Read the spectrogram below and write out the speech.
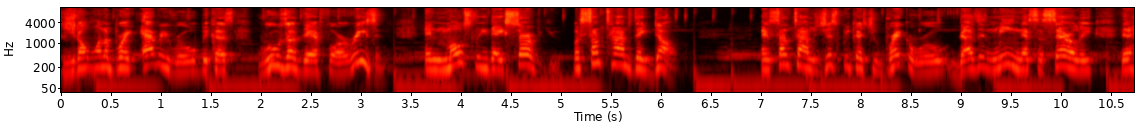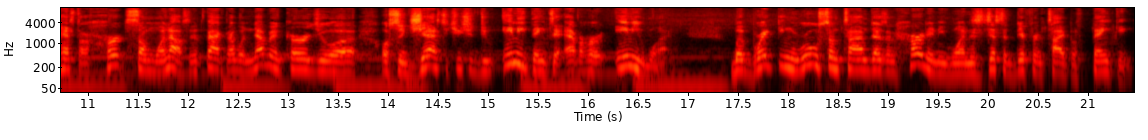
you don't want to break every rule because rules are there for a reason. And mostly they serve you, but sometimes they don't. And sometimes just because you break a rule doesn't mean necessarily that it has to hurt someone else. In fact, I would never encourage you or, uh, or suggest that you should do anything to ever hurt anyone. But breaking rules sometimes doesn't hurt anyone. It's just a different type of thinking.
